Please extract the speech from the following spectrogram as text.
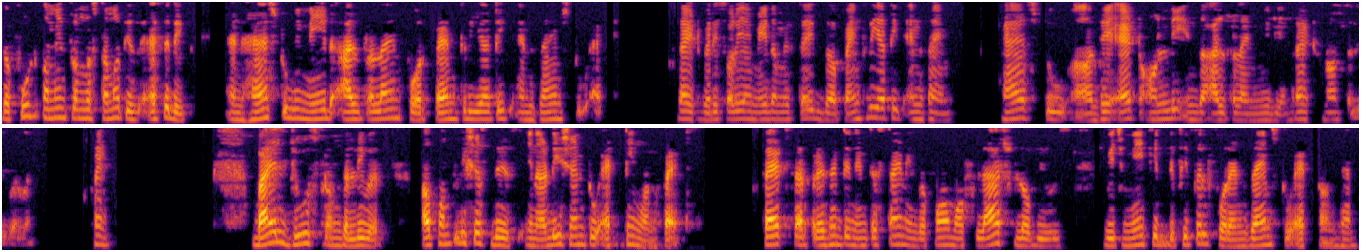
The food coming from the stomach is acidic and has to be made alkaline for pancreatic enzymes to act. Right? Very sorry i made a mistake. The pancreatic enzymes has to uh, they act only in the alkaline medium right? Not the liver ones. Fine. Bile juice from the liver accomplishes this in addition to acting on fats fats are present in intestine in the form of large globules which make it difficult for enzymes to act on them.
